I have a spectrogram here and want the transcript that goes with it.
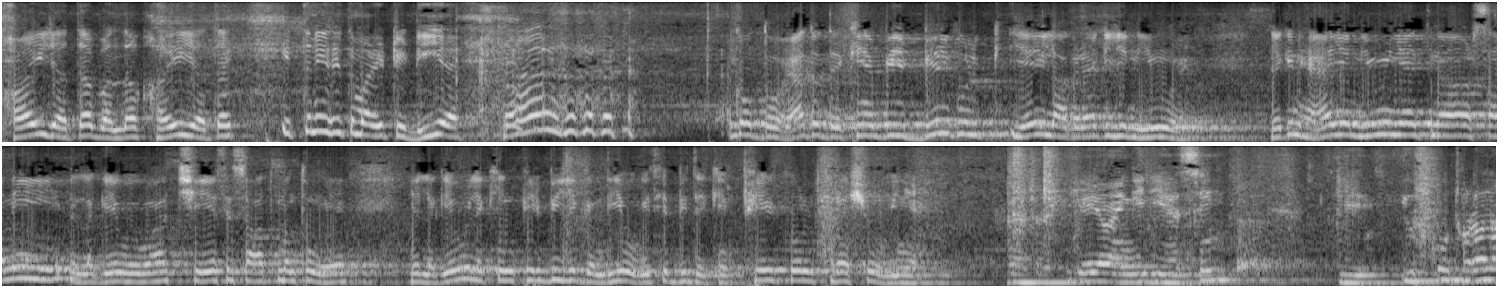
खा ही जाता बंदा खा ही जाता है। इतनी सी तुम्हारी टिड्डी है। को धोया तो देखें अभी बिल्कुल यही लग रहा है कि ये न्यू है। लेकिन है ये न्यू ही है इतना अरसा नहीं लगे हुए हुआ छः से सात मंथ हुए हैं ये लगे हुए लेकिन फिर भी ये गंदी हो गई थी अभी देखें फिर कुल फ्रेश हो गई हैं। ये आएँगे जी ऐसे ये उसको थोड़ा ना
